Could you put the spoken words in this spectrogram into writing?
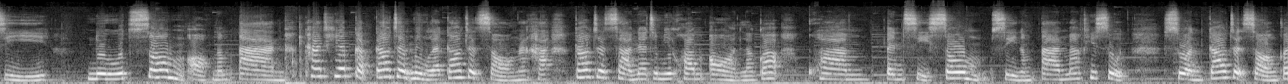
สี นูดส้มออกน้ำตาล ถ้าเทียบกับ 971 และ 972 นะคะ 973 เนี่ยจะมีความอ่อนแล้วก็ความเป็นสีส้ม สีน้ำตาลมากที่สุด ส่วน 972 ก็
